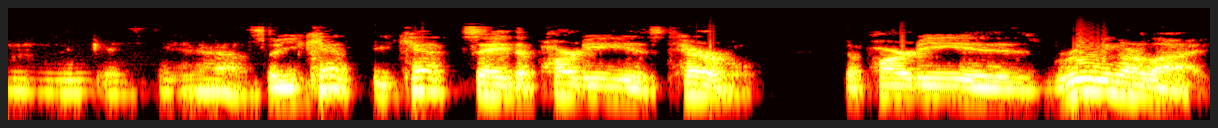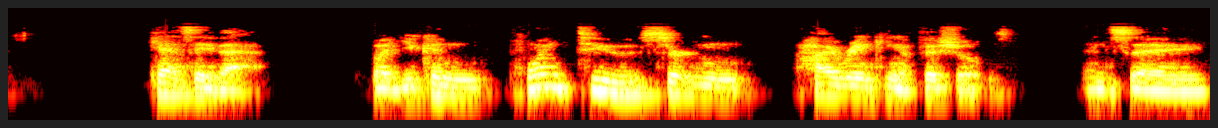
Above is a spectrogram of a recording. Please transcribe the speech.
Mm, interesting. Yeah. So you can't you can't say the party is terrible. The party is ruining our lives. Can't say that. But you can point to certain high ranking officials and say,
